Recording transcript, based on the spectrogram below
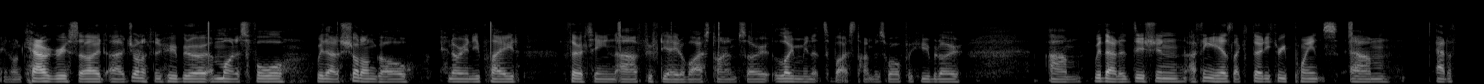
And on Calgary side, uh, Jonathan Huberdeau, a minus 4 without a shot on goal and only played 13 uh, 58 of ice time, so low minutes of ice time as well for Huberdeau. Um, with that addition, I think he has like 33 points um, out of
